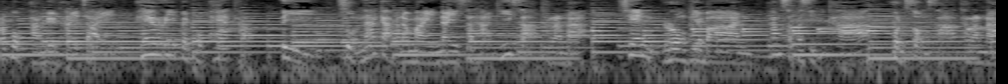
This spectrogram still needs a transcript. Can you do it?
ระบบทางเดินหายใจ ให้รีบไปพบแพทย์ครับ 4. สวมหน้ากากอนามัยในสถานที่สาธารณะ เช่น โรงพยาบาล ห้างสรรพสินค้า ขนส่งสาธารณะ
